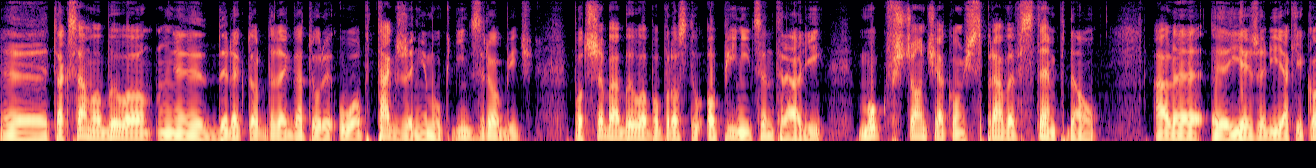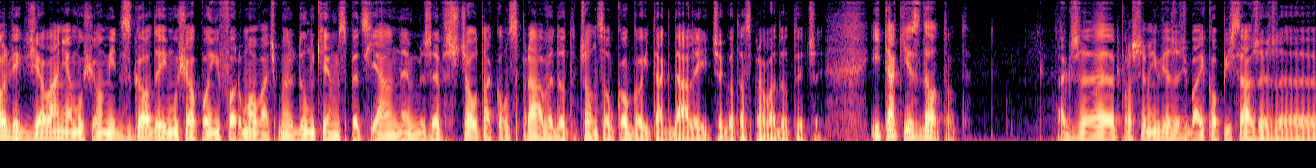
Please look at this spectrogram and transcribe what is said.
e, tak samo było, e, dyrektor delegatury UOP także nie mógł nic zrobić. Potrzeba było po prostu opinii centrali. Mógł wszcząć jakąś sprawę wstępną, ale e, jeżeli jakiekolwiek działania musiał mieć zgodę i musiał poinformować meldunkiem specjalnym, że wszczął taką sprawę dotyczącą kogo i tak dalej, czego ta sprawa dotyczy. I tak jest dotąd. Także proszę mi wierzyć, bajkopisarze, że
